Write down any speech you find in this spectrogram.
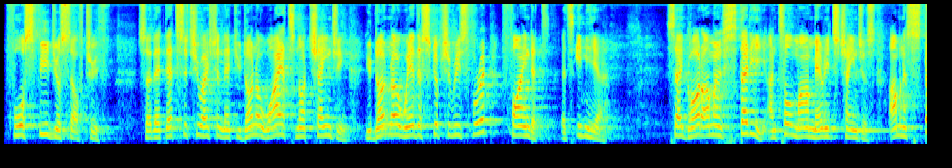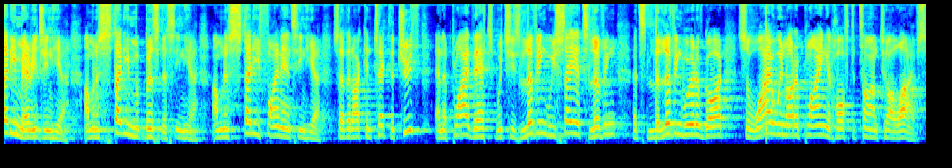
Force feed yourself truth. So that that situation that you don't know why it's not changing, you don't know where the scripture is for it, find it. It's in here. Say, God, I'm going to study until my marriage changes. I'm going to study marriage in here. I'm going to study business in here. I'm going to study finance in here so that I can take the truth and apply that which is living. We say it's living, it's the living word of God. So why are we not applying it half the time to our lives?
